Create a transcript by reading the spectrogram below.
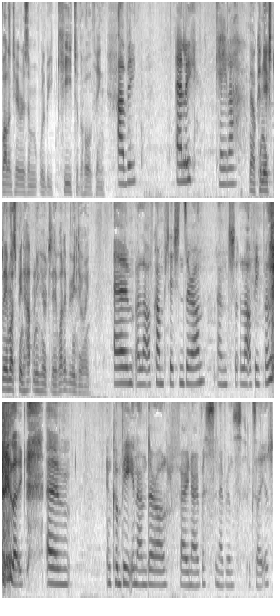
volunteerism will be key to the whole thing. Abby, Ellie. Kayla. Now, can you explain what's been happening here today? What have you been doing? Um, a lot of competitions are on, and a lot of people are like um, and competing, and they're all very nervous, and everyone's excited.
